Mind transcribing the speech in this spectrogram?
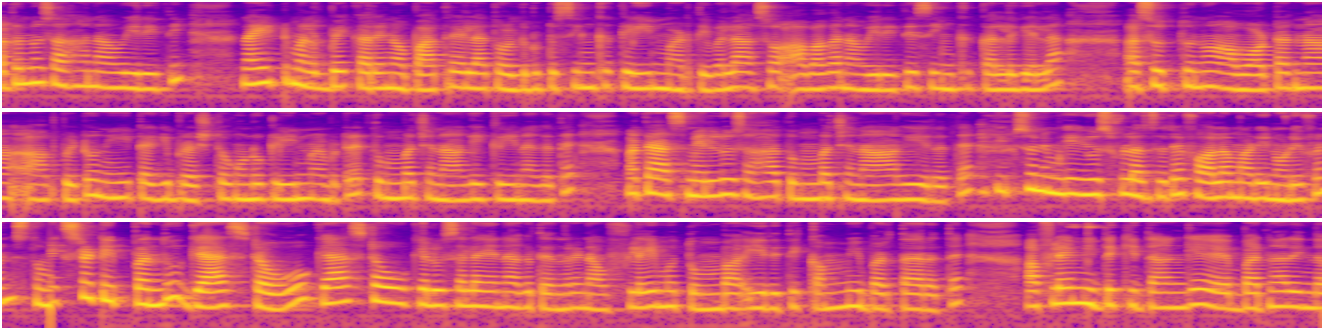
ಅದನ್ನು ಸಹ ನಾವು ಈ ರೀತಿ ನೈಟ್ ಮಲಗಬೇಕಾದ್ರೆ ನಾವು ಪಾತ್ರೆ ಎಲ್ಲ ತೊಳೆದುಬಿಟ್ಟು ಸಿಂಕ್ ಕ್ಲೀನ್ ಮಾಡ್ತೀವಲ್ಲ ಸೊ ಆವಾಗ ನಾವು ಈ ರೀತಿ ಸಿಂಕ್ ಕಲ್ಲಿಗೆಲ್ಲ ಸುತ್ತೂ ಆ ವಾಟರ್ನ ಹಾಕ್ಬಿಟ್ಟು ನೀಟಾಗಿ ಬ್ರಷ್ ತೊಗೊಂಡು ಕ್ಲೀನ್ ಮಾಡಿಬಿಟ್ರೆ ತುಂಬ ಚೆನ್ನಾಗಿ ಕ್ಲೀನ್ ಆಗುತ್ತೆ. ಮತ್ತು ಆ ಸ್ಮೆಲ್ಲು ಸಹ ತುಂಬ ಚೆನ್ನಾಗಿ ಇರುತ್ತೆ. ಟಿಪ್ಸು ನಿಮಗೆ ಯೂಸ್ಫುಲ್ ಅನಿಸಿದ್ರೆ ಫಾಲೋ ಮಾಡಿ ನೋಡಿ ಫ್ರೆಂಡ್ಸ್ ನೆಕ್ಸ್ಟ್ ಟಿಪ್ ಬಂದು ಗ್ಯಾಸ್ ಸ್ಟವ್ ಗ್ಯಾಸ್ ಸ್ಟವ್ ಕೆಲವು ಸಲ ಏನಾಗುತ್ತೆ ಅಂದರೆ ನಾವು ಫ್ಲೇಮು ತುಂಬ ಈ ರೀತಿ ಕಮ್ಮಿ ಬರ್ತಾ ಇರುತ್ತೆ. ಆ ಫ್ಲೇಮ್ ಇದ್ದಕ್ಕಿದ್ದಂಗೆ ಬರ್ನರಿಂದ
